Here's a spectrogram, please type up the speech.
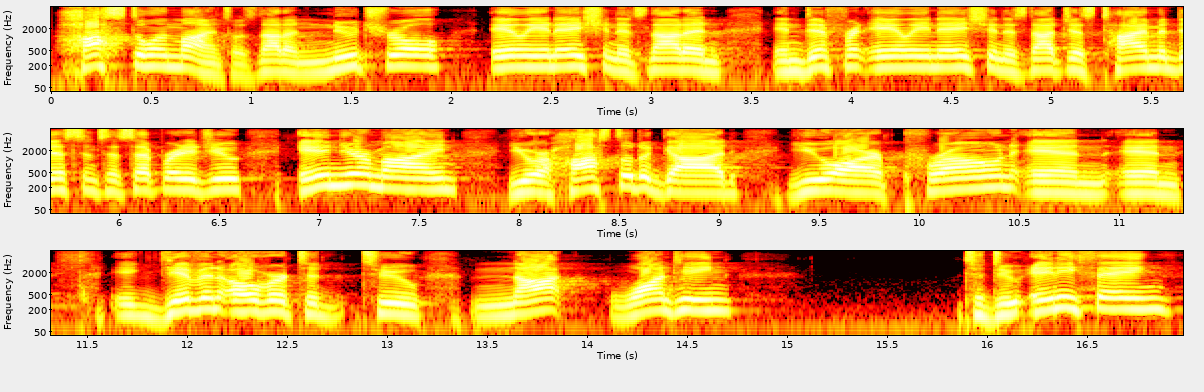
hostile in mind. So it's not a neutral alienation, it's not an indifferent alienation, it's not just time and distance that separated you. In your mind, you are hostile to God, you are prone and, and given over to, to not wanting to do anything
